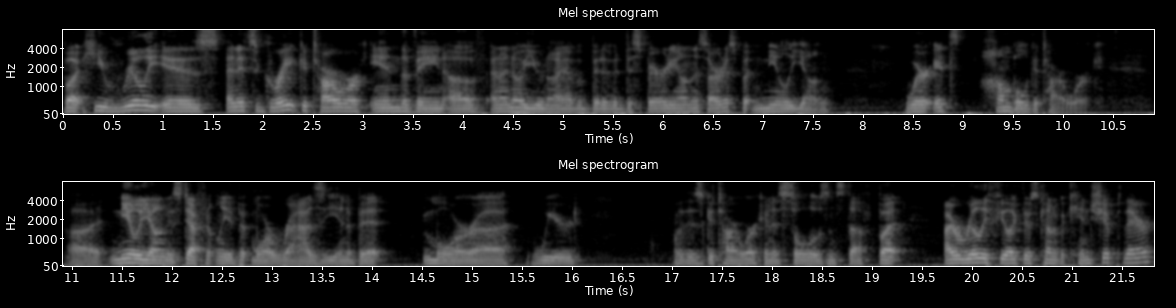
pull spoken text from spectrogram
But he really is, and it's great guitar work in the vein of, and I know you and I have a bit of a disparity on this artist, but Neil Young, where it's humble guitar work. Uh, Neil Young is definitely a bit more razzy and a bit more uh, weird with his guitar work and his solos and stuff. But I really feel like there's kind of a kinship there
